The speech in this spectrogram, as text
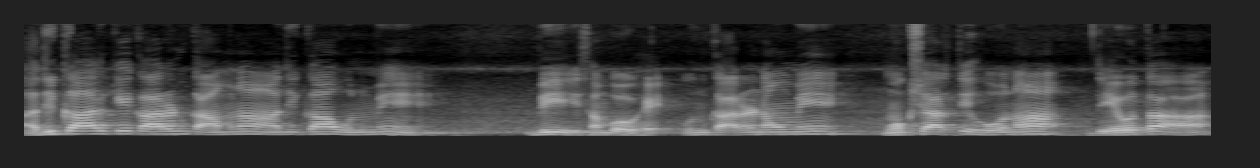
अधिकार के कारण कामना आदि का उनमें भी संभव है। उन कारणों में मोक्षार्थी होना देवता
